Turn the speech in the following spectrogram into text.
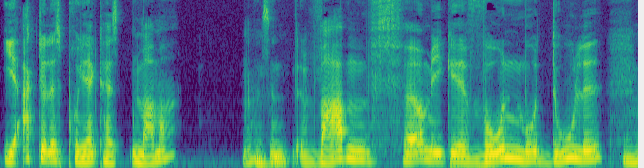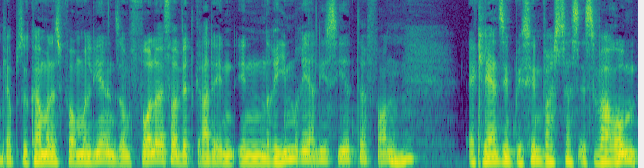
Ihr aktuelles Projekt heißt Mama. Ne, das sind wabenförmige Wohnmodule. Mhm. Ich glaube, so kann man das formulieren. So ein Vorläufer wird gerade in, in Riem realisiert davon. Mhm. Erklären Sie ein bisschen, was das ist. Warum?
